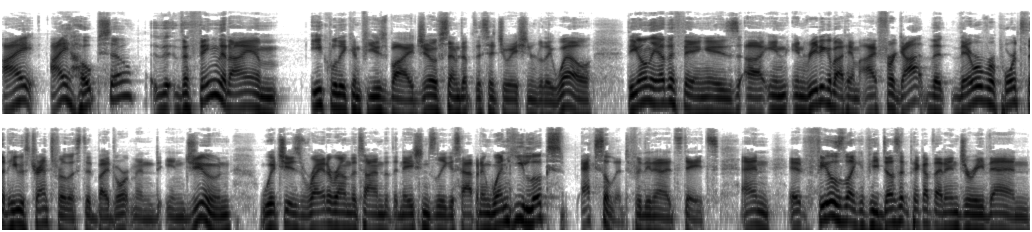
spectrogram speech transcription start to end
I I hope so. The, the thing that I am equally confused by, Joe summed up the situation really well, the only other thing is, uh, in in reading about him, I forgot that there were reports that he was transfer listed by Dortmund in June, which is right around the time that the Nations League is happening, when he looks excellent for the United States. And it feels like if he doesn't pick up that injury, then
